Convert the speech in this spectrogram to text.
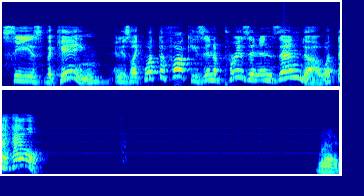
sees the king and he's like, "What the fuck? He's in a prison in Zenda. What the hell?" Right.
